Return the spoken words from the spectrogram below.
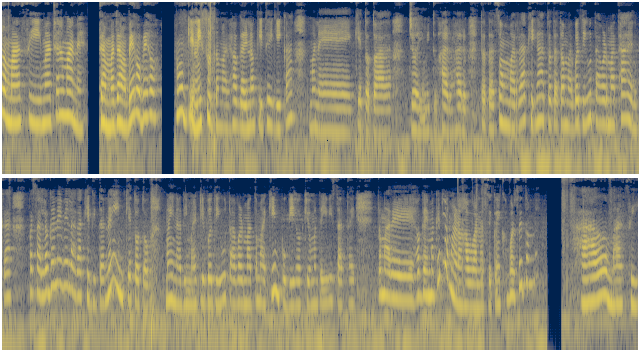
છો માસી? મજામાં ને? મજામાં. બેહો બેહો. હું કે નીસુ તમારે હગાઈ નક્કી થઈ ગઈ કા? મને કહેતો તો આ જોઈ મીતું હારું હારું. તો તો સોમવાર રાખી, ના, તો તો તમારે બધી ઉતાવળમાં થાય ને કા? પાછા લગ્ન વેલા રાખી દીધા, નહીં એમ કહેતો તો. મહિના દીમાં એટલી બધી ઉતાવળમાં તમારે કેમ પૂગી શક્યો મને તો એ થાય. તમારે હગાઈમાં કેટલા માણસ આવવાના છે? કંઈ ખબર છે તમને? હા, માસી.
